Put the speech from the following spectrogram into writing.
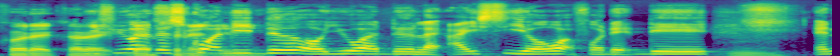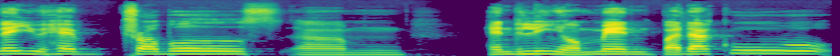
Correct, correct. If you are the squad Definitely. leader or you are the like IC or what for that day, Hmm. and then you have troubles um, handling your men, pada aku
